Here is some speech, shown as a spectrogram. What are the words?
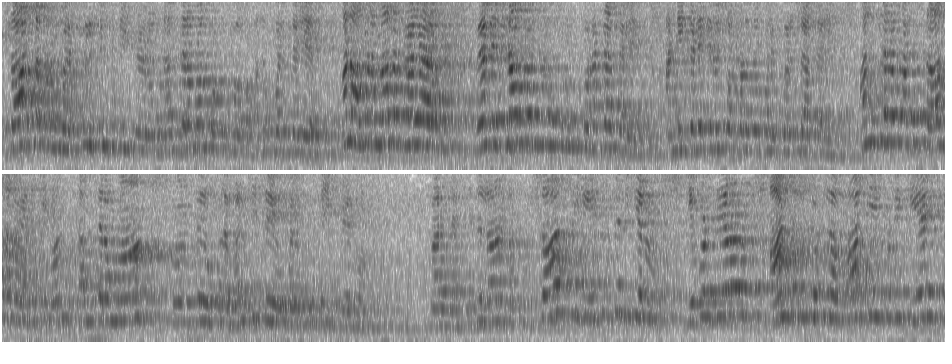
சாசனம் உங்களை பிரிச்சு கூட்டிட்டு போயிடும். தந்திரமா கொண்டு போகும். அது உங்களுக்கு தெரியாது. ஆனா அவ்வளவு நாள் வேலை வேலை இல்லாம இருந்தது உங்களுக்கு புரட்டா தெரியும். அன்னைக்கு கிடைக்கிற சொல்றது உங்களுக்கு பெருசா தெரியும். அந்த அளவுக்கு சாசனம் என்ன செய்வாங்க தந்திரமா வந்து உங்களை வஞ்சித்து உங்களை கூட்டிட்டு போயிடும் பாருங்க இதெல்லாம் நம்ம எதிர்த்து நிற்கணும் எவ்வளவு நேரம் ஆண்டவர் சொல்ற கூட கேட்க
